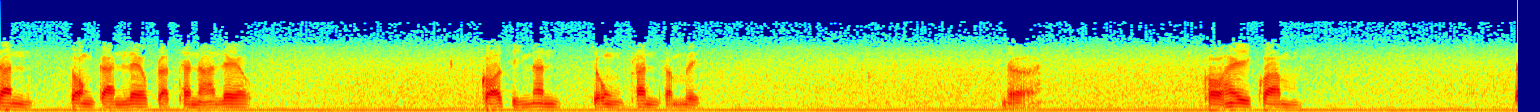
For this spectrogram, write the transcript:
ท่านต้องการแล้วปรารถนาแล้วขอสิ่งนั้นจงพลันสำเร็จขอให้ความ ด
